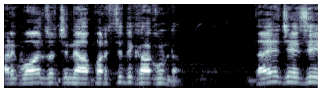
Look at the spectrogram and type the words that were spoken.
అడిగి పోవాల్సి వచ్చింది. ఆ పరిస్థితి కాకుండా దయచేసి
